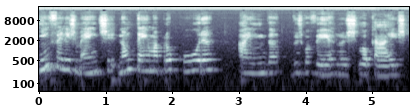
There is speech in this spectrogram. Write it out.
infelizmente, não tem uma procura ainda dos governos locais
